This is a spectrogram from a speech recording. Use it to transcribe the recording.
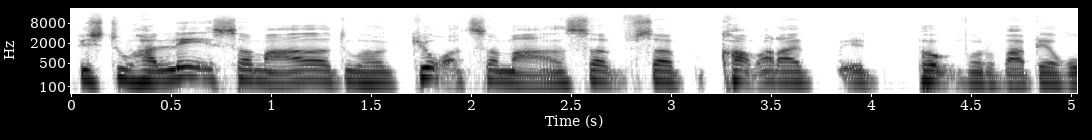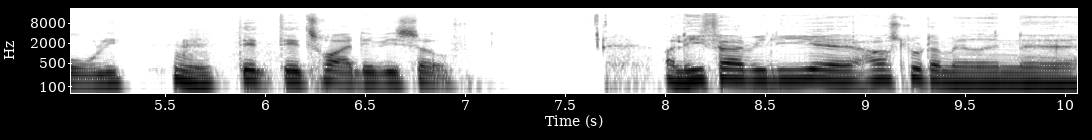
hvis du har læst så meget, og du har gjort så meget, så, så kommer der et, et punkt, hvor du bare bliver rolig. Mm. Det, det tror jeg, det vi så. Og lige før vi lige øh, afslutter med en, øh,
